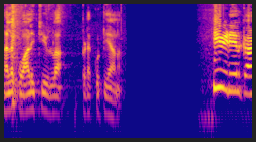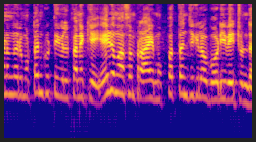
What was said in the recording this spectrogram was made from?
നല്ല ക്വാളിറ്റിയുള്ള പിടക്കുട്ടിയാണ്. ഈ വീഡിയോയിൽ കാണുന്ന ഒരു മുട്ടൻകുട്ടി വിൽപ്പനയ്ക്ക് ഏഴ് മാസം പ്രായം മുപ്പത്തഞ്ച് കിലോ ബോഡി വെയിറ്റ് ഉണ്ട്.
